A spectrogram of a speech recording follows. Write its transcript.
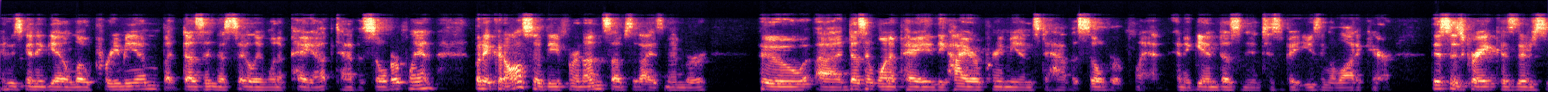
who's going to get a low premium but doesn't necessarily want to pay up to have a silver plan. But it could also be for an unsubsidized member who uh, doesn't want to pay the higher premiums to have a silver plan and again doesn't anticipate using a lot of care. This is great because there's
